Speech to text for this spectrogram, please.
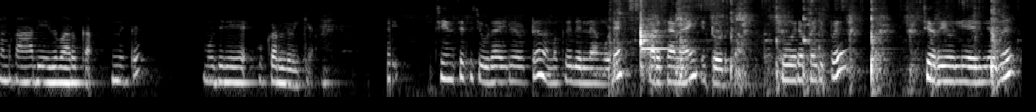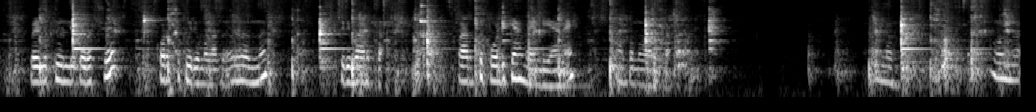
നമുക്ക് ആദ്യം ഇത് വറുക്കാം. എന്നിട്ട് മുതിരയെ കുക്കറിൽ വയ്ക്കാം ചീനച്ചട്ടി ചൂടായിലോട്ട് നമുക്ക് ഇതെല്ലാം കൂടെ വറുക്കാനായി ഇട്ട് കൊടുക്കാം. ചൂരപ്പരിപ്പ് ചെറിയ ഉള്ളി അരിഞ്ഞത് വെളുത്തുള്ളി കുറച്ച് കുറച്ച് കുരുമുളക്. ഇതൊന്ന് ഇച്ചിരി വറുക്കാം. വറുത്ത് പൊടിക്കാൻ വേണ്ടിയാണേ. നമുക്കൊന്ന് വറുക്കാം? ഒന്ന്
